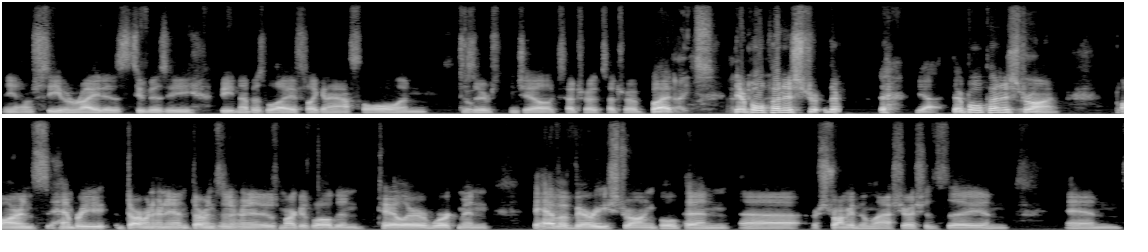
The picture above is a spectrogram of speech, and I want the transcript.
you know Steven Wright is too busy beating up his wife like an asshole and deserves in jail etc etc but Nice. Their bullpen is str- their, yeah, their bullpen is strong. Barnes, Hembree, Darwin Hernandez, Darwinzon Hernandez, Marcus Walden, Taylor, Workman. They have a very strong bullpen, uh, or stronger than last year, I should say. And and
